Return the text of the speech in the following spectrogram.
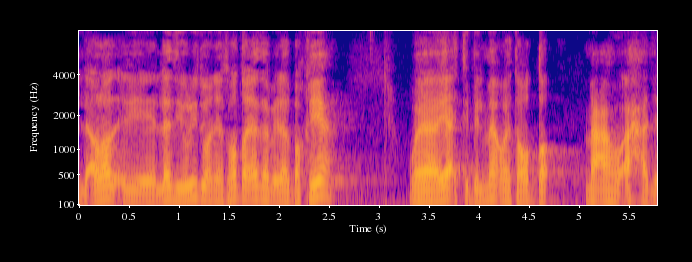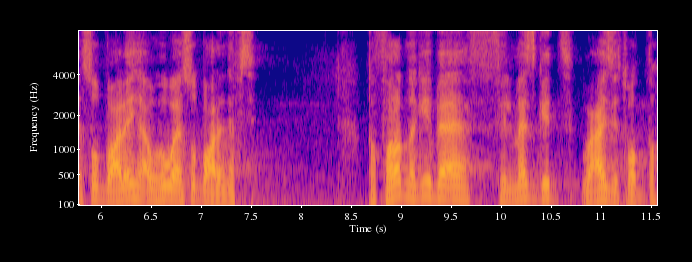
الذي يريد أن يتوضأ يذهب إلى البقيع ويأتي بالماء ويتوضأ معه أحد يصب عليه أو هو يصب على نفسه. طب فرضنا جه بقى في المسجد وعايز يتوضأ.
